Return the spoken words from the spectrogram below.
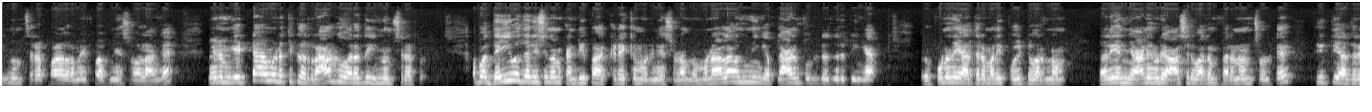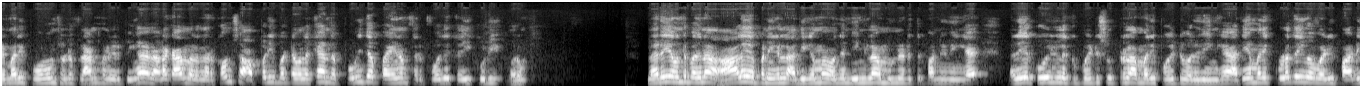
இன்னும் சிறப்பான ஒரு அமைப்பு அப்படின்னு சொல்லலாங்க. மேலும் எட்டாம் இடத்துக்கு ராகு வர்றது இன்னும் சிறப்பு. அப்போ தெய்வ தரிசனம் கண்டிப்பாக கிடைக்கும் அப்படின்னு சொல்லலாம். ரொம்ப நாளாக வந்து நீங்கள் பிளான் போட்டுட்டு வந்துருப்பீங்க. ஒரு புனித யாத்திரை மாதிரி போயிட்டு வரணும். நிறைய ஞானியுடைய ஆசீர்வாதம் பெறணும்னு சொல்லிட்டு தீர்த்த யாத்திரை மாதிரி போகணும்னு சொல்லிட்டு பிளான் பண்ணியிருப்பீங்க. நடக்காமல் இருந்திருக்கும். ஸோ அப்படிப்பட்டவங்களுக்கு அந்த புனித பயணம் தற்போது கைக்கூடி வரும். நிறைய வந்து பார்த்தீங்கன்னா ஆலய பணிகள் அதிகமாக வந்து நீங்களாக முன்னெடுத்து பண்ணுவீங்க. நிறைய கோயில்களுக்கு போயிட்டு சுற்றுலா மாதிரி போயிட்டு வருவீங்க. அதே மாதிரி குலதெய்வ வழிபாடு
